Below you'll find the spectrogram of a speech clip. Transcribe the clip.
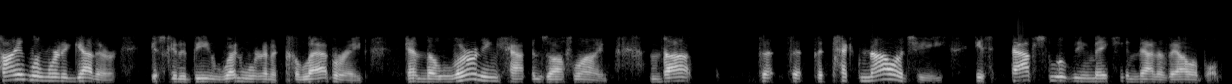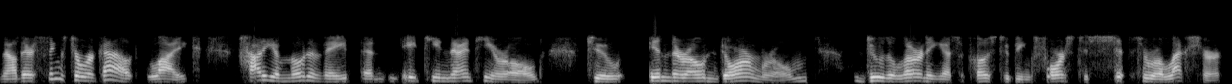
time when we're together is going to be when we're going to collaborate and the learning happens offline. The, the, the, the technology is absolutely making that available. Now, there's things to work out, like how do you motivate an 18, 19 year old to, in their own dorm room, do the learning as opposed to being forced to sit through a lecture.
